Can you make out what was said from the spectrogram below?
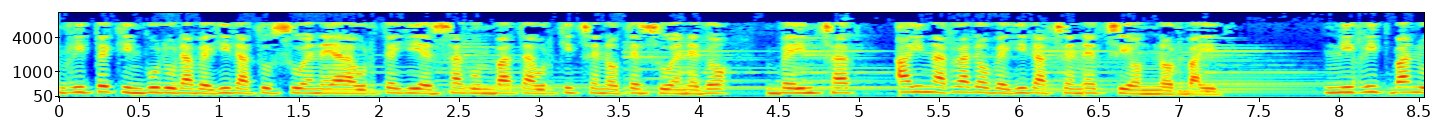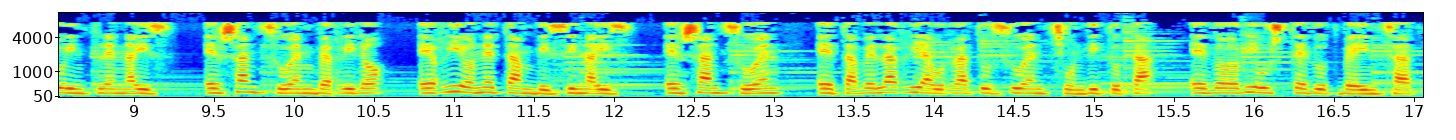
Gripek ingurura begiratu zuenea urtegi ezagun bat aurkitzen ote zuen edo, behintzat, hain arraro begiratzen etzion norbait. Nirrik banu intle naiz, esan zuen berriro, herri honetan bizi naiz, esan zuen, eta belarria urratu zuen txundituta, edo hori uste dut behintzat,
